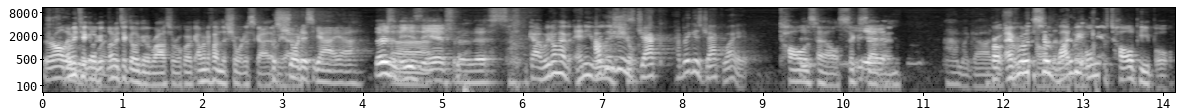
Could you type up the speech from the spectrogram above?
They're all. let me take a look. At, let me take a look at the roster real quick. I'm gonna find the shortest guy that the we shortest. Yeah, yeah. There's an Uh, easy answer to this. God, we don't have any How really big is Jack? How big is Jack White? tall as hell, six Yeah. seven. Oh my god, Bro, they're everyone's so. Why I do we only have tall people?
